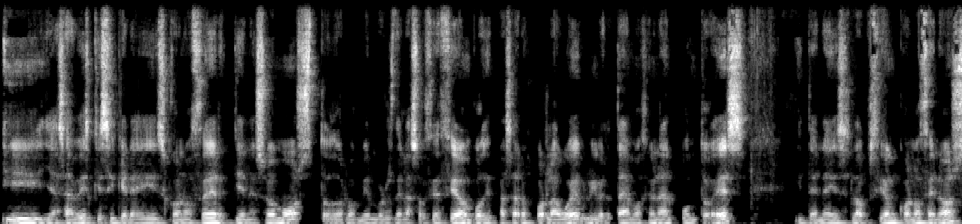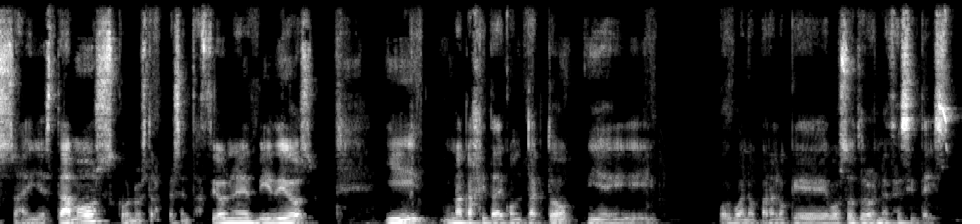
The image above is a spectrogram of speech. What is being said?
y ya sabéis que si queréis conocer quiénes somos, todos los miembros de la asociación, podéis pasaros por la web libertademocional.es y tenéis la opción Conócenos. Ahí estamos con nuestras presentaciones, vídeos y una cajita de contacto y pues bueno, para lo que vosotros necesitéis.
